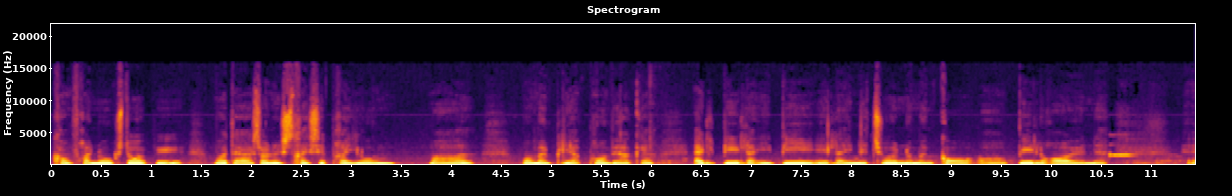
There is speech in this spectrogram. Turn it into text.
kom fra Nuuk stor by, hvor der er sådan en stresseperiode meget, hvor man bliver påvirket. Alle biler i bil eller i naturen, når man går, og bilrøgene. Øh,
